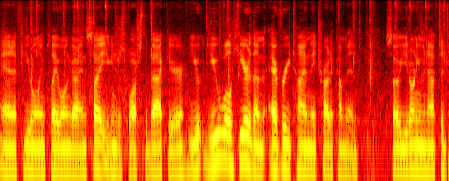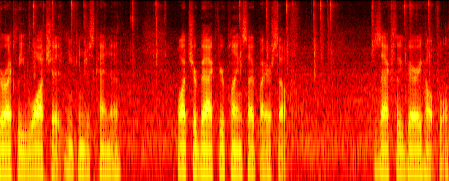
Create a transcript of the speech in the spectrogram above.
and if you only play one guy in site, you can just watch the back here. You, you will hear them every time they try to come in. So you don't even have to directly watch it. You can just kind of watch your back if you're playing site by yourself. Which is actually very helpful.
